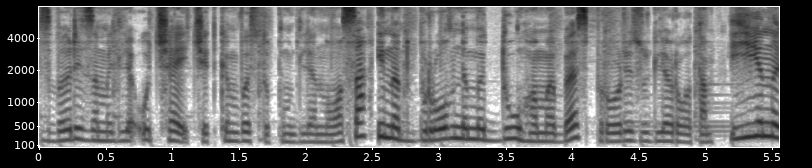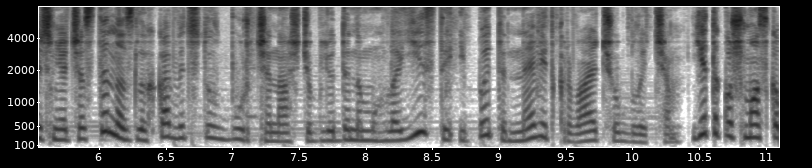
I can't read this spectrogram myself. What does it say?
з вирізами для очей, чітким виступом для носа і надбровними дугами без прорізу для рота. Її нижня частина злегка відстовбурчена, щоб людина могла їсти і пити, не відкриваючи обличчя. Є також маска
